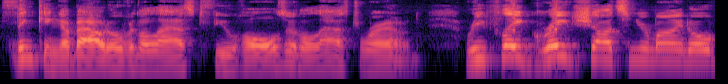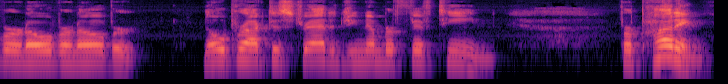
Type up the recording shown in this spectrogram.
thinking about over the last few holes or the last round. Replay great shots in your mind over and over and over. No practice strategy number 15. For putting,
